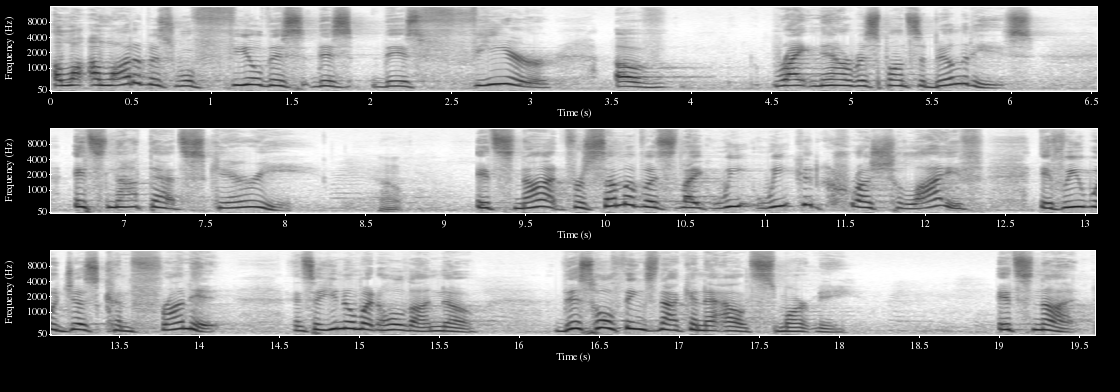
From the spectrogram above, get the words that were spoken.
A lot, a lot of us will feel this, this, this fear of right now responsibilities. It's not that scary. It's not. For some of us, like we we could crush life if we would just confront it and say, you know what, hold on, no. This whole thing's not gonna outsmart me. It's not.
